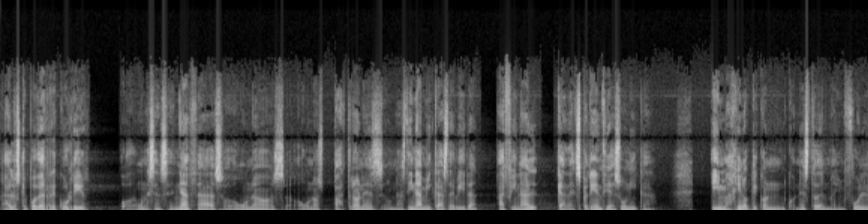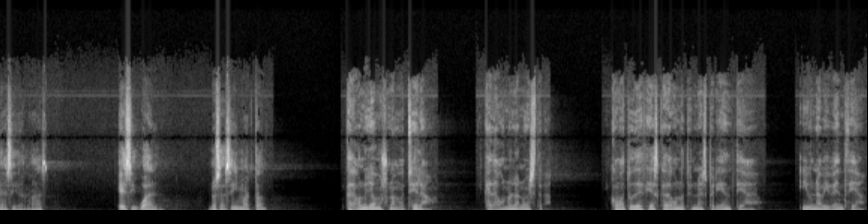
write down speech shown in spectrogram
a los que poder recurrir o unas enseñanzas o unos, unos patrones, unas dinámicas de vida, al final cada experiencia es única. Imagino que con, con esto del mindfulness y demás es igual. ¿No es así, Marta? Cada uno llevamos una mochila, cada uno la nuestra. Como tú decías, cada uno tiene una experiencia y una vivencia.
